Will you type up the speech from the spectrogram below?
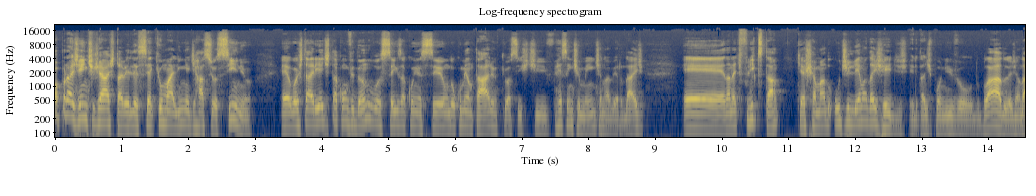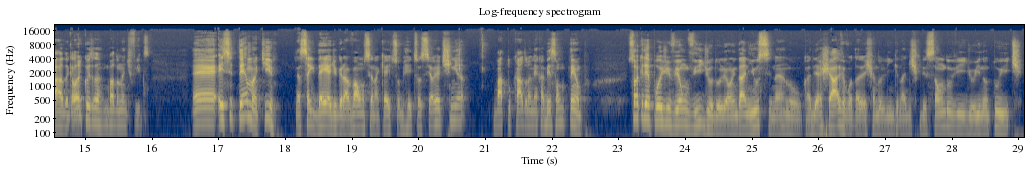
Só para a gente já estabelecer aqui uma linha de raciocínio, é, eu gostaria de estar convidando vocês a conhecer um documentário que eu assisti recentemente, na verdade, é, na Netflix, tá? Que é chamado O Dilema das Redes. Ele está disponível dublado, legendado, aquela coisa da Netflix. É, esse tema aqui, essa ideia de gravar um Cenacast sobre rede social já tinha batucado na minha cabeça há um tempo. Só que depois de ver um vídeo do Leon e da Nilce, né, no Cadê a Chave, eu vou estar deixando o link na descrição do vídeo e no tweet,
